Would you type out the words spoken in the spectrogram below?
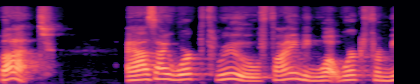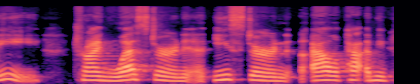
but as I worked through finding what worked for me, trying Western, Eastern, allopathy. I mean,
